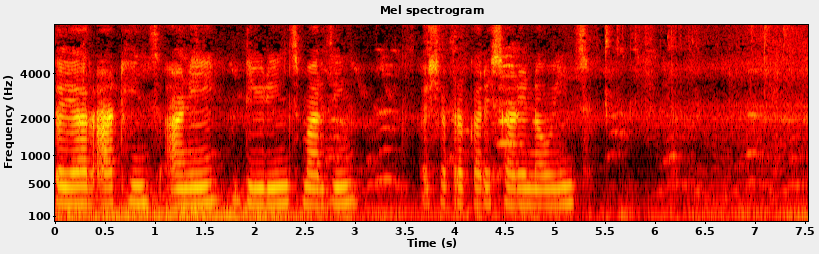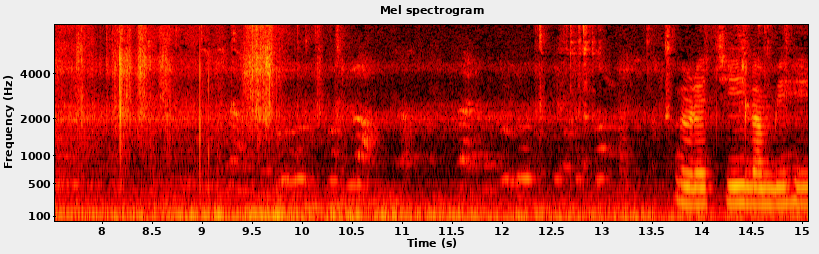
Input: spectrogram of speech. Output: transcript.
तयार आठ इंच आणि दीड इंच मार्जिन अशा प्रकारे साडेनऊ इंच. गळ्याची लांबी ही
